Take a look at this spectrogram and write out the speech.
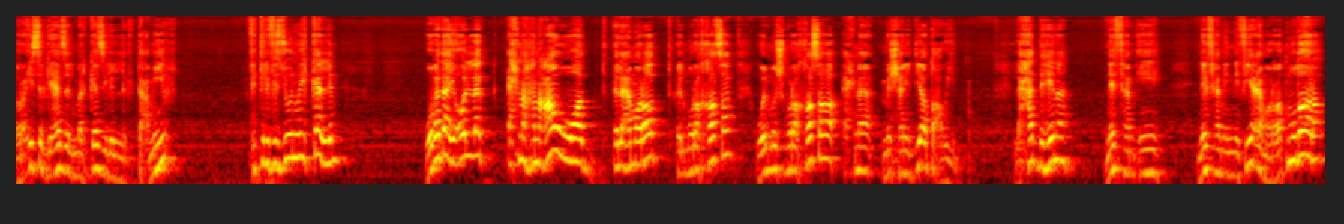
رئيس الجهاز المركزي للتعمير في التلفزيون ويتكلم. وبدأ يقول لك إحنا هنعوض العمارات المرخصة والمش مرخصة إحنا مش هنديها تعويض. لحد هنا نفهم إيه؟ نفهم إن في عمارات مداره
